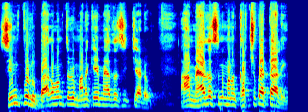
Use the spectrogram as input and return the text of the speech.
సింపుల్. భగవంతుడు మనకే మేధస్సు ఇచ్చాడు. ఆ మేధస్సుని మనం ఖర్చు పెట్టాలి.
